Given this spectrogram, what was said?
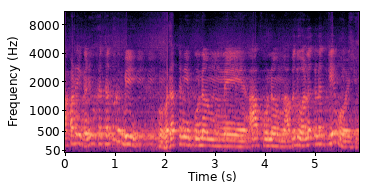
આપણને ઘણી વખત થતું ને બી વ્રતની પૂનમ ને આ પૂનમ, આ બધું અલગ અલગ કેમ હોય છે?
